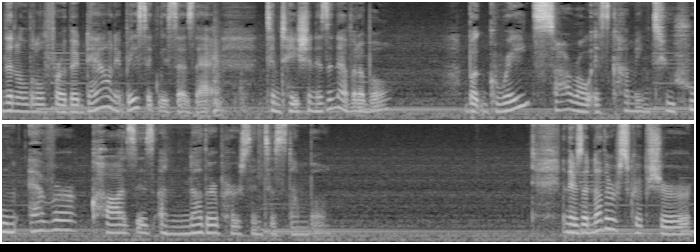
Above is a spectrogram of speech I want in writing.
Then a little further down, it basically says that temptation is inevitable, but great sorrow is coming to whomever causes another person to stumble. And there's another scripture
